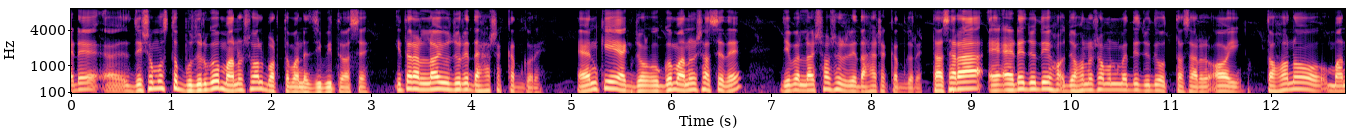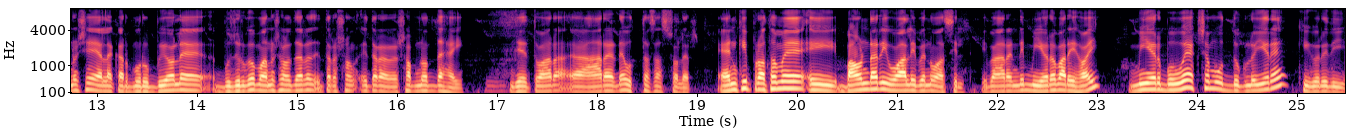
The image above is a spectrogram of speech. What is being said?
এডে যে সমস্ত বুজুর্গ মানুষ হল বর্তমানে জীবিত আছে ইতার আল্লাহ উজুরে দেখা সাক্ষাৎ করে। এমনকি একজন অজ্ঞ মানুষ আছে দে যে আল্লাহ শ্বশুরে দেখা সাক্ষাৎ করে। তাছাড়া এডে যদি সম্বন্ধে যদি অত্যাচার হয়, তখনও মানুষে এলাকার মুরব্বী হলে বুজুর্গ মানুষ হল যারা, ইতারা ইতারা স্বপ্ন দেখাই যে তোমার আর এডে অত্যাচার চলের। এমনকি প্রথমে এই বাউন্ডারি ওয়াল ইভেনও আছিল, এবার আর এন্ডি মেয়রও বাড়ি হয় মেয়ের বউ একসময় উদ্যোগ লইয়ে রে, কি করে দিই?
